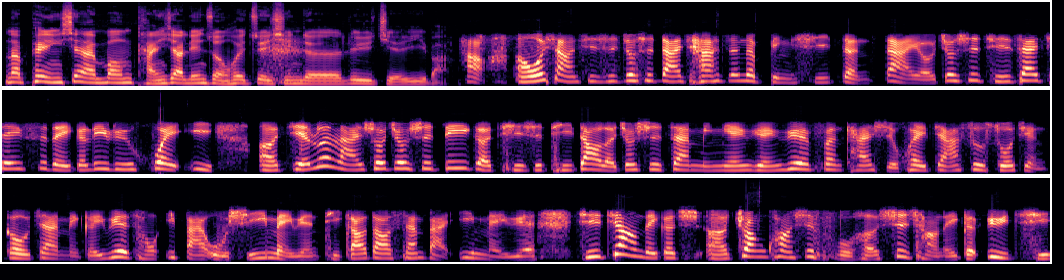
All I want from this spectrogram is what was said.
那佩玲，现在帮我们谈一下联准会最新的利率决议吧。好，呃，我想其实就是大家真的屏息等待哦。就是其实在这一次的一个利率会议，呃，结论来说就是第一个，其实提到了就是在明年元月份开始会加速缩减购债，每个月从一百五十亿美元提高到三百亿美元。其实这样的一个呃状况是符合市场的一个预期。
